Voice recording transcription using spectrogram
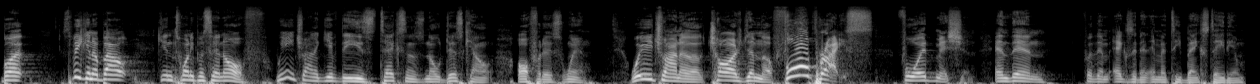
But speaking about getting 20% off, we ain't trying to give these Texans no discount off of this win. We trying to charge them the full price for admission and then for them exiting M&T Bank Stadium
